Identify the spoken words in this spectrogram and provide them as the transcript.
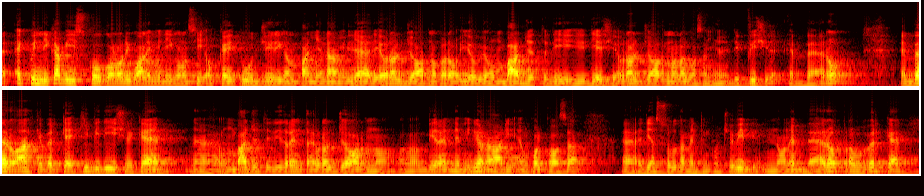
Eh, e quindi capisco coloro i quali mi dicono sì, ok, tu giri campagne da migliaia di euro al giorno, però io che ho un budget di 10 euro al giorno, la cosa mi è difficile. È vero, è vero anche perché chi vi dice che eh, un budget di 30 euro al giorno eh, vi rende milionari è un qualcosa eh, di assolutamente inconcepibile. Non è vero, proprio perché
